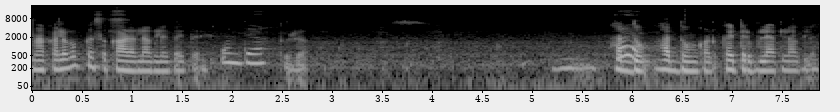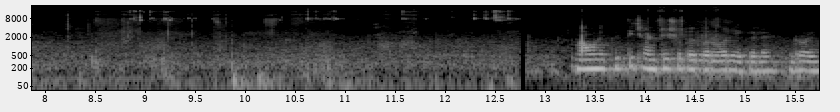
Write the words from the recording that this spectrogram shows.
नाकाला बघ कसं काळं लागलं काहीतरी. कोणत्या? तुझ्या. हात धुवून हात धुवून काढ. काहीतरी ब्लॅक लागलं माऊने किती छान टिश्यू पेपरवर हे केलंय ड्रॉइंग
